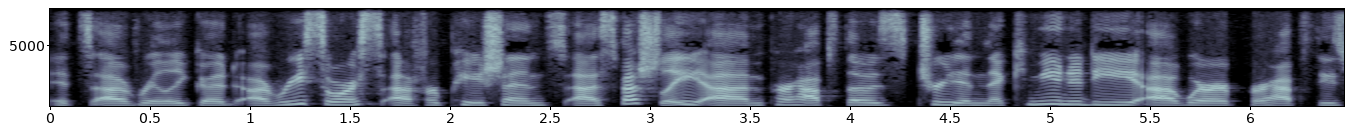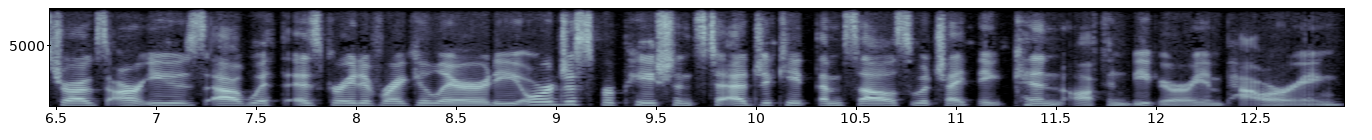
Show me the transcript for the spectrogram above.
it's a really good uh, resource uh, for patients, uh, especially um, perhaps those treated in the community uh, where perhaps these drugs aren't used uh, with as great of regularity, or just for patients to educate themselves, which I think can often be very empowering.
